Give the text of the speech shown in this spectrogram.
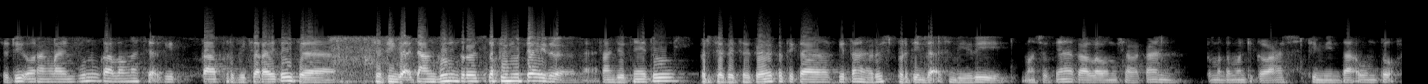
Jadi orang lain pun kalau ngajak kita berbicara itu udah jadi nggak canggung terus lebih mudah itu. Nah, selanjutnya itu berjaga-jaga ketika kita harus bertindak sendiri. Maksudnya kalau misalkan teman-teman di kelas diminta untuk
